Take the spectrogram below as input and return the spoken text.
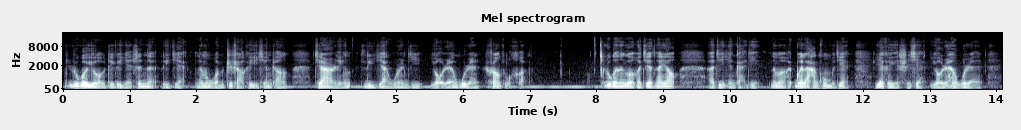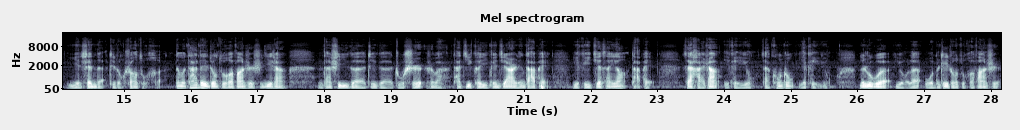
如果有这个隐身的利剑，那么我们至少可以形成歼二零利剑无人机有人无人双组合。如果能够和歼三幺呃进行改进，那么未来航空母舰也可以实现有人无人隐身的这种双组合。那么它这种组合方式，实际上它是一个这个主食，是吧？它既可以跟歼二零搭配，也可以歼三幺搭配，在海上也可以用，在空中也可以用。那如果有了我们这种组合方式，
